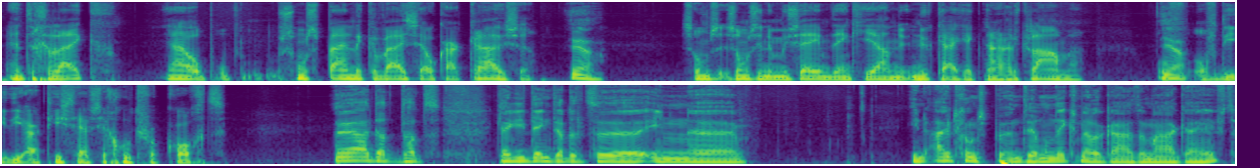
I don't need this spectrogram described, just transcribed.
En tegelijk ja, op, op soms pijnlijke wijze elkaar kruisen. ja, Soms, soms in een museum denk je, ja, nu, nu kijk ik naar reclame. Of, Ja. of die, die artiest heeft zich goed verkocht. Nou ja, dat, dat. Kijk, ik denk dat het eh, in, eh, in uitgangspunt helemaal niks met elkaar te maken heeft.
